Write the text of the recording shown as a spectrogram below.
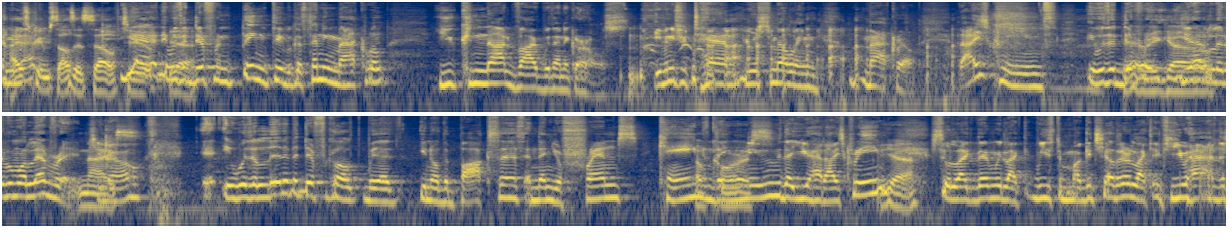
And Ice that- cream sells itself too. yeah, and it was Yeah. a different thing too because sending mackerel, you cannot vibe with any girls. Even if you're ten, you're smelling mackerel. The ice creams, it was a There we different. go. You had a little bit more leverage. Nice. You know, it, it was a little bit difficult with you know the boxes, and then your friends came Of and course. they knew that you had ice cream. Yeah. So like then we like we used to mug each other. Like if you had the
